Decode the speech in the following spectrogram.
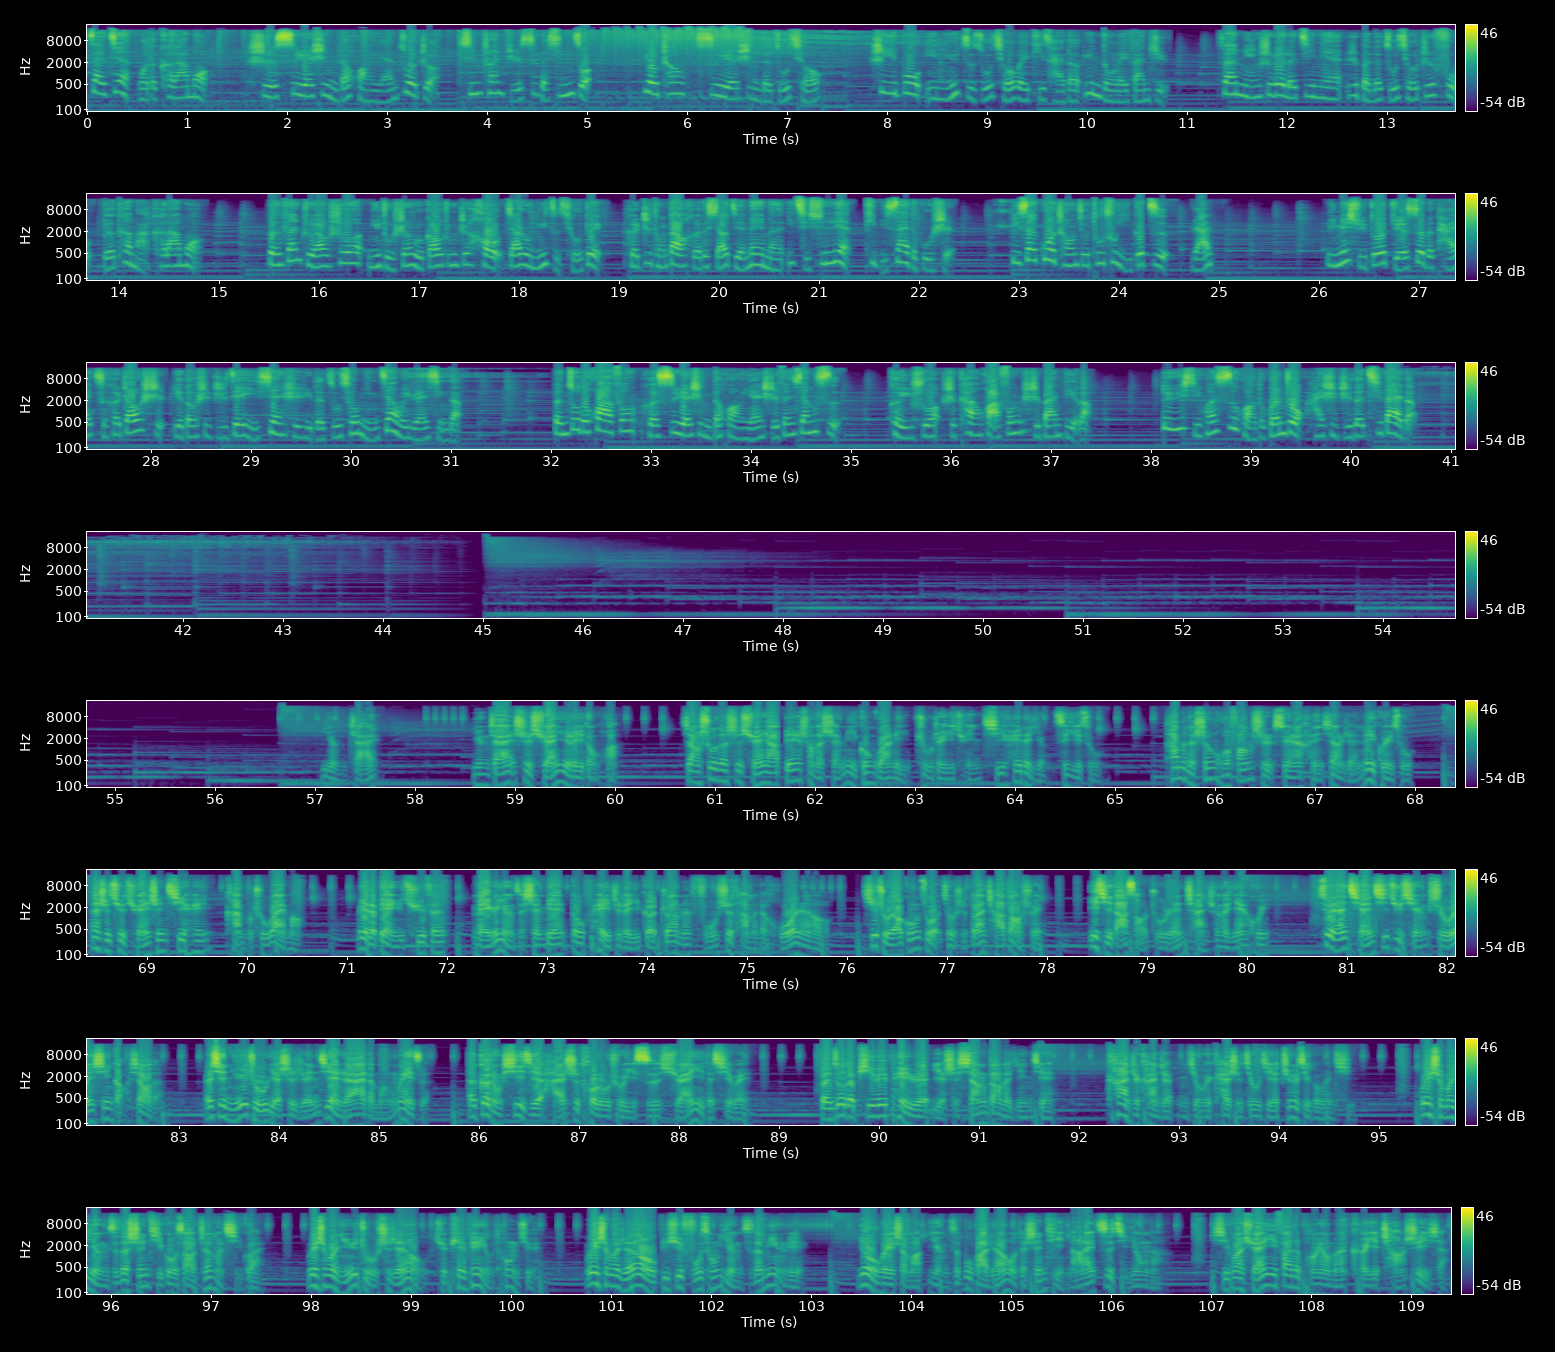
再见，我的克拉莫，是《四月是你的谎言》作者新川直司的新作，又称《四月是你的足球》，是一部以女子足球为题材的运动类番剧。番名是为了纪念日本的足球之父德特玛克拉莫。本番主要说女主升入高中之后加入女子球队，和志同道合的小姐妹们一起训练踢比赛的故事。比赛过程就突出一个字：燃。里面许多角色的台词和招式也都是直接以现实里的足球名将为原型的。本作的画风和《四月是你的谎言》十分相似，可以说是看画风识班底了。对于喜欢四谎的观众，还是值得期待的。影宅，影宅是悬疑类动画，讲述的是悬崖边上的神秘公馆里住着一群漆黑的影子一族。他们的生活方式虽然很像人类贵族，但是却全身漆黑，看不出外貌。为了便于区分，每个影子身边都配置了一个专门服侍他们的活人偶，其主要工作就是端茶倒水，一起打扫主人产生的烟灰。虽然前期剧情是温馨搞笑的，而且女主也是人见人爱的萌妹子。但各种细节还是透露出一丝悬疑的气味。本作的 PV 配乐也是相当的阴间，看着看着你就会开始纠结这几个问题：为什么影子的身体构造这么奇怪？为什么女主是人偶却偏偏有痛觉？为什么人偶必须服从影子的命令？又为什么影子不把人偶的身体拿来自己用呢？喜欢悬疑番的朋友们可以尝试一下。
